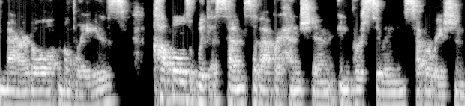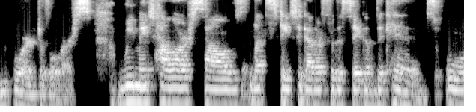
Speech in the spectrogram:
marital malaise, coupled with a sense of apprehension in pursuing separation or divorce. We may tell ourselves, let's stay together for the sake of the kids, or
